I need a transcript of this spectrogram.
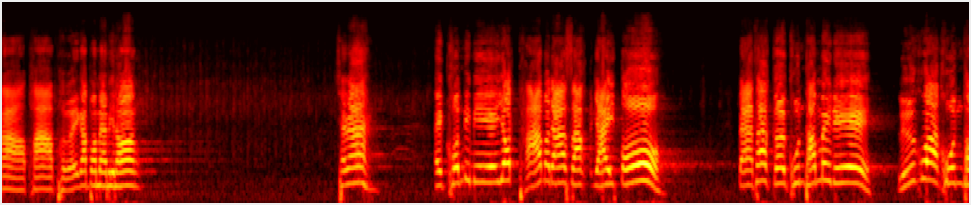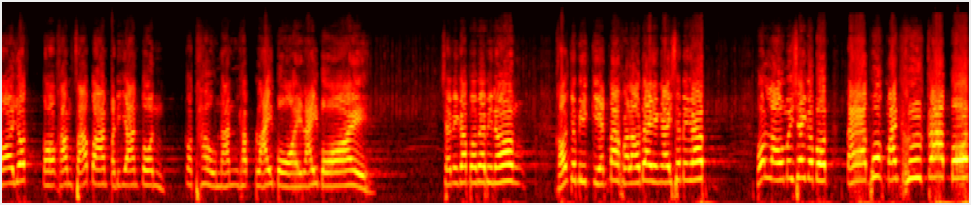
ง่าผ่าเผยครับพ่อแม่พี่น้อง ใช่ไหมไอคนที่มียศถาบรรดาศักดิ์ใหญ่โต แต่ถ้าเกิดคุณทำไม่ดี หรือว่าคุณทอยศต่อคำสาบานปฏิญาณตนก็เท่านั้นครับไร้บอยไร้บอย ใช่ไหมครับพ่อแม่พี่น้อง เขาจะมีเกียรติมากกว่าเราได้ยังไงใช่ไหมครับ เพราะเราไม่ใช่กบฏแต่พวกมันคือกบฏ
